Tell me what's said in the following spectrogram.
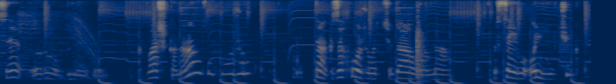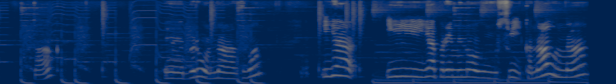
це роблю. Ваш канал заходжу. Так, заходжу от сюди на цей олівчик. Так. Е, беру назву. І я, і я перейменовую свій канал на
